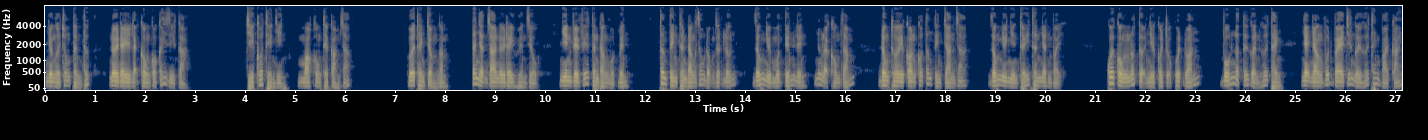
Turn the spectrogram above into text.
nhưng ở trong thần thức, nơi đây lại không có cái gì cả. Chỉ có thể nhìn, mà không thể cảm giác. Hứa thành trầm ngâm, đã nhận ra nơi đây huyền diệu, Nhìn về phía thần đằng một bên, Tâm tình thần đằng dao động rất lớn, Giống như muốn tiến lên, nhưng lại không dám. Đồng thời còn có tâm tình tràn ra, Giống như nhìn thấy thân nhân vậy. Cuối cùng nó tựa như có chỗ quyết đoán, Vốn là tới gần hứa thanh, Nhẹ nhàng vuốt ve trên người hứa thanh vài cái,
